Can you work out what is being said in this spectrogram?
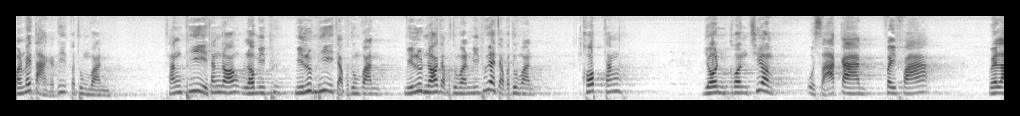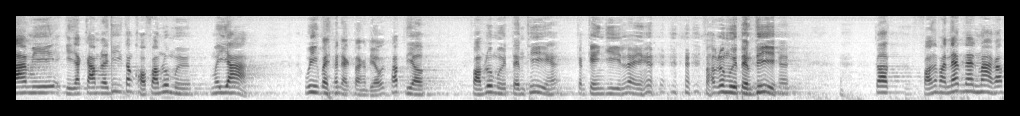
มันไม่ต่างกับที่ปทุมวัน ทั้งพี่ทั้งน้องเรามีมีรุ่นพี่จากปทุมวัน มีรุ่นน้องจากปทุมวันมีเพื่อนจากปทุมวันครบทั้งยนต์กลเชื่อมอุตสาหการไฟฟ้า เวลามีกิจกรรมอะไรที่ต้องขอความร่วมมือไม่ยาก วิ่งไปแผนกต่างเดี๋ยวแป๊บเดียวความร่วมมือเต็มที่ฮะกางเกงยีนอะไรความร่วมมือเต็มที่ฮะก็ความสัมพันธ์แนบแน่นมากครับ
